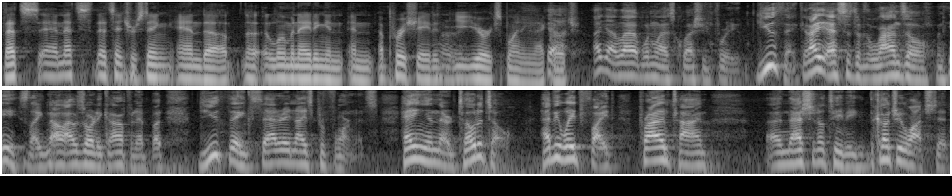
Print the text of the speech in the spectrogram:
That's and that's that's interesting and uh, uh, illuminating and, and appreciated. You You're explaining that, Yeah, Coach. I got one last question for you. Do you think, and I asked this of Alonzo, and he's like, no, I was already confident, but do you think Saturday night's performance, hanging in there toe to toe, heavyweight fight, prime time, uh, national TV, the country watched it,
